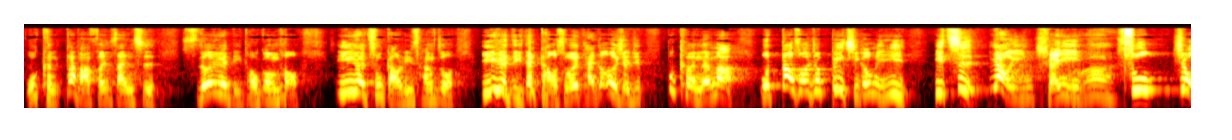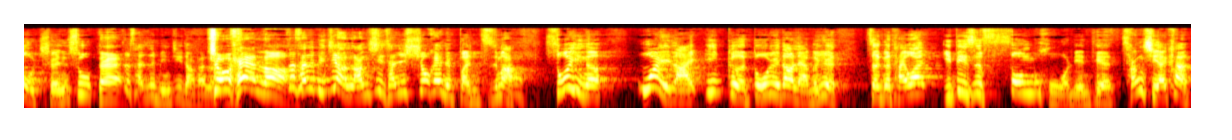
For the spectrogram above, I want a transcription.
我可能干嘛分三次？十二月底投公投，一月初搞离场座，一月底再搞所谓台中二选区，不可能嘛！我到时候就毕其功名义，一次要赢全赢，输就全输。对，这才是民进党的 show hand 了，这才是民进党狼性，才是 show hand 的本质嘛。所以呢，未来一个多月到两个月，整个台湾一定是烽火连天。长期来看，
